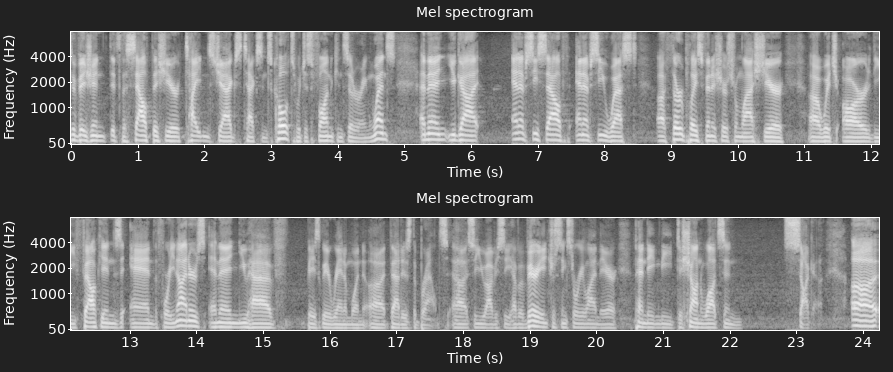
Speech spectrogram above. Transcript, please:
division. It's the South this year: Titans, Jags, Texans, Colts, which is fun considering Wentz. And then you got NFC South, NFC West, uh, third place finishers from last year uh, which are the Falcons and the 49ers. And then you have basically a random one uh, that is the Browns. Uh, so you obviously have a very interesting storyline there pending the Deshaun Watson saga. Uh,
